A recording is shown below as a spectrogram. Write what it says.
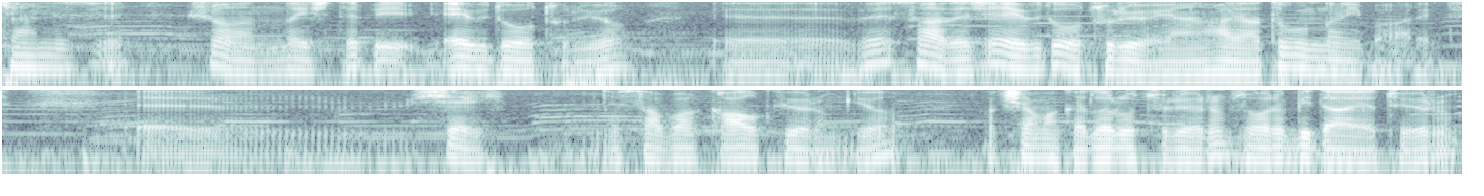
kendisi şu anda işte bir evde oturuyor Ee, ve sadece evde oturuyor yani hayatı bundan ibaret. Ee, şey sabah kalkıyorum diyor. Akşama kadar oturuyorum sonra bir daha yatıyorum.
